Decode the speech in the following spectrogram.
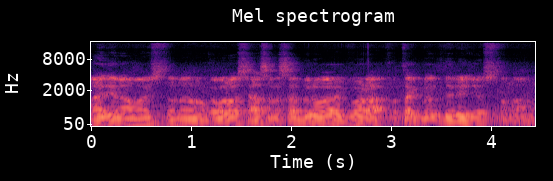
రాజీనామా ఇస్తున్నాను. గౌరవ శాసనసభ్యుల వారికి కూడా కృతజ్ఞతలు తెలియజేస్తున్నాను.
